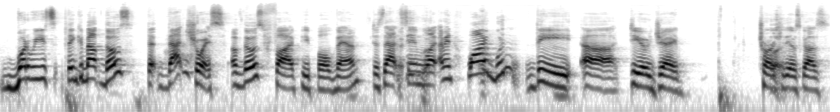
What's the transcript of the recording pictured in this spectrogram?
what do we think about those that that choice of those five people, Van, does that seem like? I mean, why wouldn't the uh, DOJ charge those guys?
